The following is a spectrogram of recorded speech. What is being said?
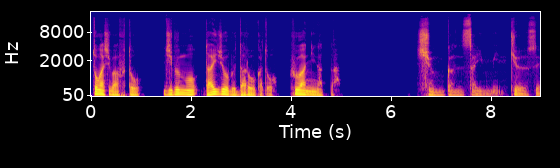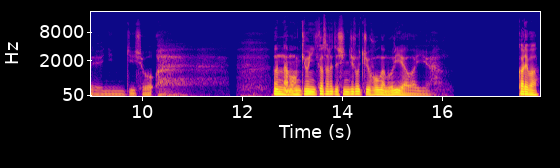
富樫はふと自分も大丈夫だろうかと不安になった。瞬間催眠、急性認知症あ。んなもん急に聞かされて信じろっちゅう方が無理やわいや。彼は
